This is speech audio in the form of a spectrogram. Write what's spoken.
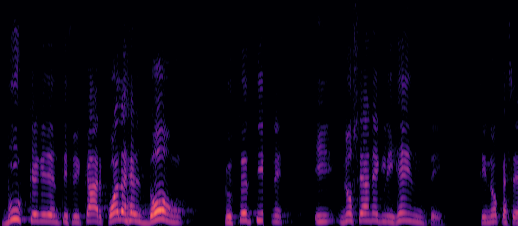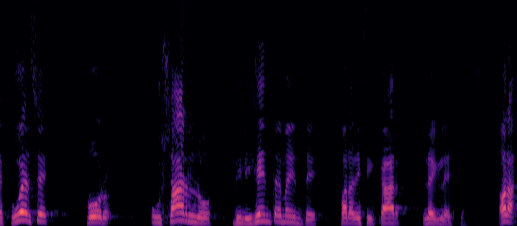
busquen identificar cuál es el don que usted tiene y no sea negligente, sino que se esfuerce por usarlo diligentemente para edificar la iglesia. Ahora,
